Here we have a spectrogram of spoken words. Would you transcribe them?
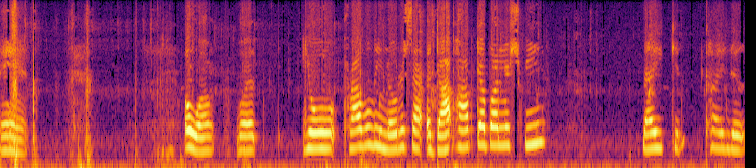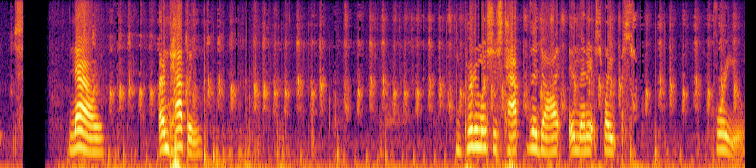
man. Oh well, but you'll probably notice that a dot popped up on your screen. You can kind of... Now, I'm tapping. You pretty much just tap the dot and then it swipes for you.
